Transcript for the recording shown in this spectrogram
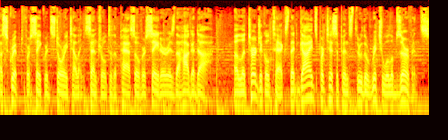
a script for sacred storytelling central to the Passover Seder, is the Haggadah, a liturgical text that guides participants through the ritual observance.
